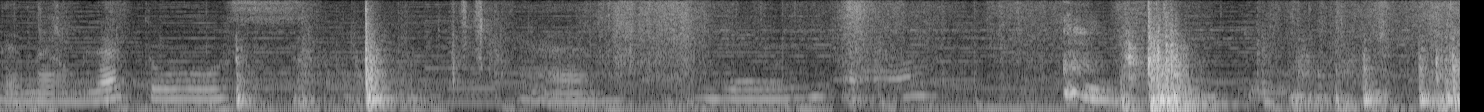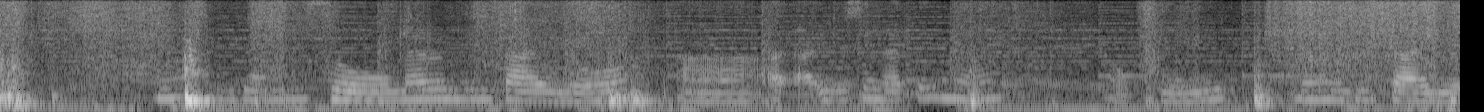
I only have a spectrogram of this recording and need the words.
Then, merong lettuce. And, So, meron din tayo, ay- ayusin natin yan. Okay. Meron din tayo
